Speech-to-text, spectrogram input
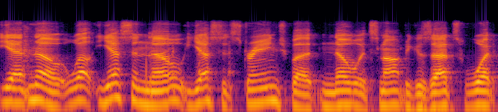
Yeah, no. Well, yes and no. Yes, it's strange, but no, it's not because that's what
